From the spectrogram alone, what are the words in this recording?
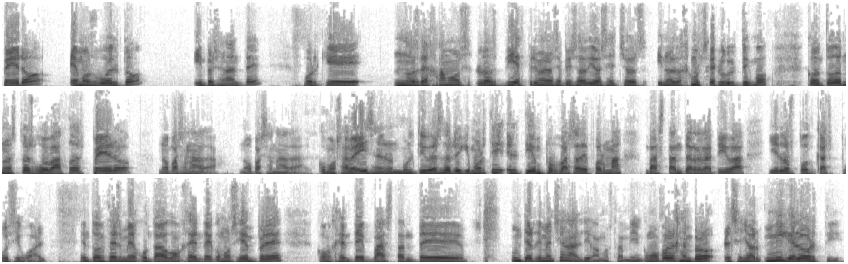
pero hemos vuelto. Impresionante porque nos dejamos los 10 primeros episodios hechos y nos dejamos el último con todos nuestros huevazos, pero no pasa nada, no pasa nada. Como sabéis, en el multiverso de Ricky Morty el tiempo pasa de forma bastante relativa y en los podcasts pues igual. Entonces me he juntado con gente, como siempre, con gente bastante interdimensional, digamos también. Como por ejemplo el señor Miguel Orti,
